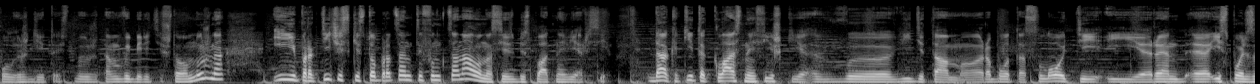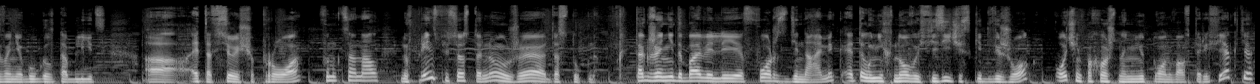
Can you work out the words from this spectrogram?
Full HD, то есть вы уже там выберете, что вам нужно, и практически 100% функционал у нас есть в бесплатной версии. Да, какие-то классные фишки в виде там работа с Lottie и ренд, э, использование Google таблиц, э, это все еще про функционал, но в принципе все остальное уже доступно. Также они добавили Force Dynamic, это у них новый физический движок, очень похож на Newton в After Effects,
